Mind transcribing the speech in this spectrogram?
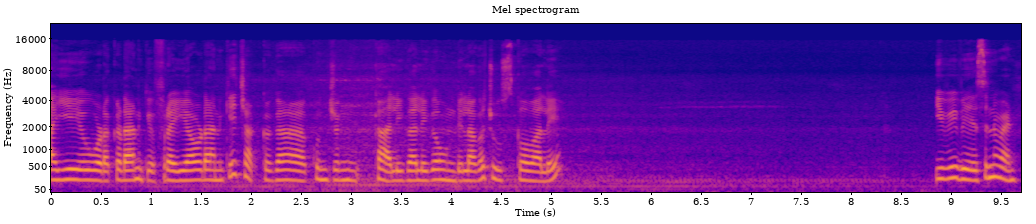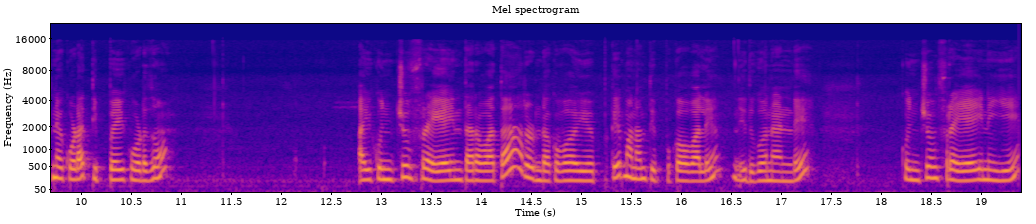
అవి ఉడకడానికి ఫ్రై అవ్వడానికి చక్కగా కొంచెం ఖాళీ ఖాళీగా ఉండేలాగా చూసుకోవాలి. ఇవి వేసిన వెంటనే కూడా తిప్పేయకూడదు. అవి కొంచెం ఫ్రై అయిన తర్వాత రెండొక వైపుకి మనం తిప్పుకోవాలి. ఇదిగోనండి కొంచెం ఫ్రై అయినవి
